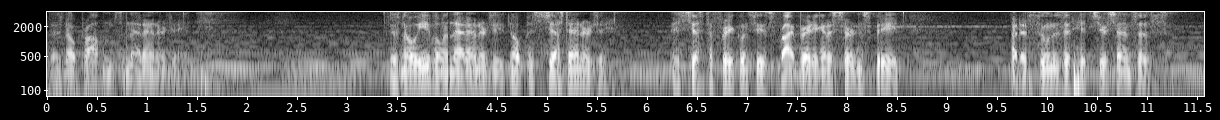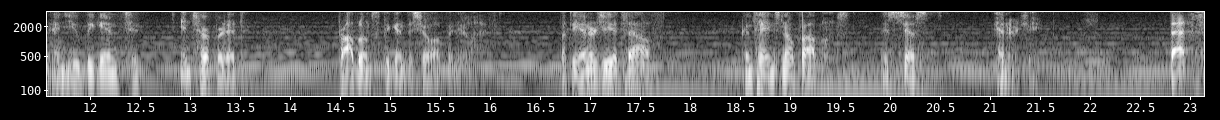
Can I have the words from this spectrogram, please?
there's no problems in that energy. There's no evil in that energy. Nope, it's just energy. It's just a frequency, it's vibrating at a certain speed. But as soon as it hits your senses and you begin to interpret it, problems begin to show up in your life. But the energy itself contains no problems, it's just energy. That's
